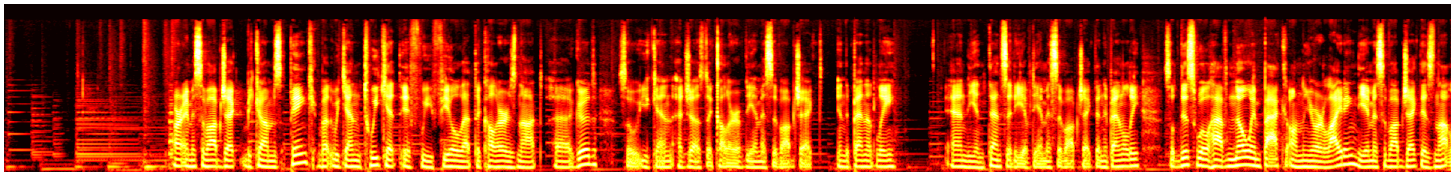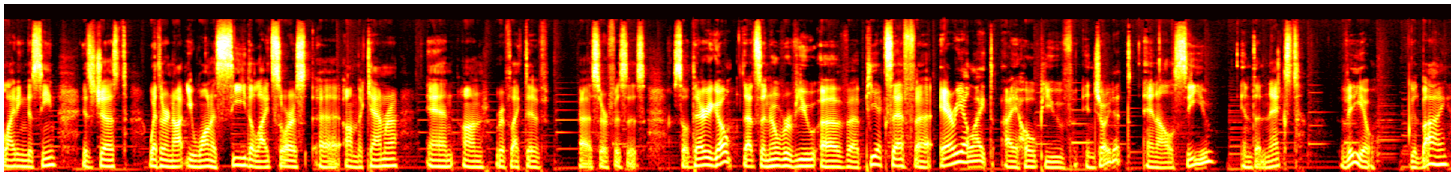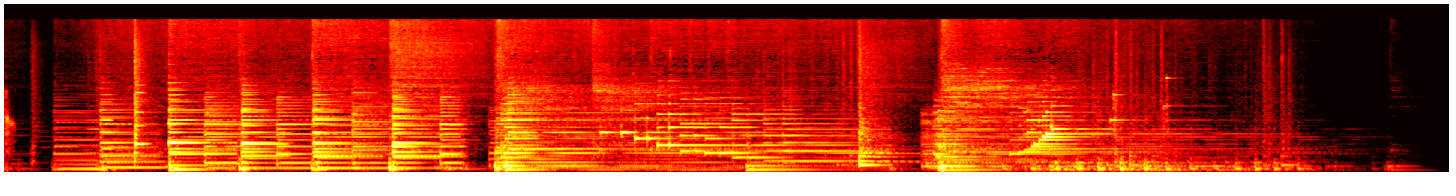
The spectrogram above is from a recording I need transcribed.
our emissive object becomes pink, but we can tweak it if we feel that the color is not uh, good. So you can adjust the color of the emissive object independently and the intensity of the emissive object independently. So this will have no impact on your lighting. The emissive object is not lighting the scene. It's just whether or not you want to see the light source uh, on the camera and on reflective uh, surfaces. So there you go. That's an overview of uh, PXF uh, Area Light. I hope you've enjoyed it and I'll see you in the next video. Goodbye.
